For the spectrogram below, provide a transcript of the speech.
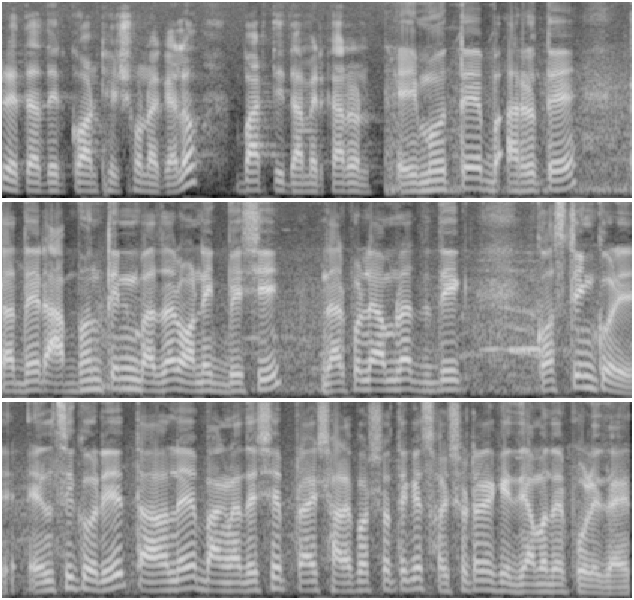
ক্রেতাদের কণ্ঠে শোনা গেল বাড়তি দামের কারণ। এই মুহূর্তে ভারতে তাদের আভ্যন্তরীণ বাজার অনেক বেশি যার ফলে আমরা যদি কস্টিং করি এলসি করি তাহলে বাংলাদেশে প্রায় সাড়ে পাঁচশো থেকে ছয়শো টাকা কেজি আমাদের পড়ে যায়।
